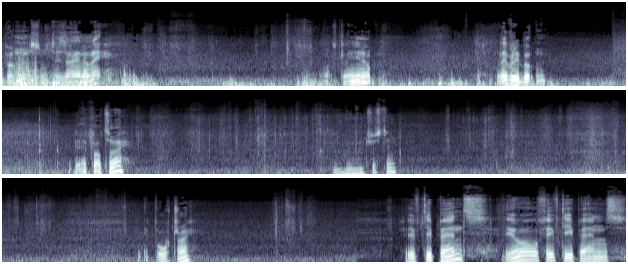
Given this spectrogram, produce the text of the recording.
button, some design on it. What's cleaning up? Livery button. A bit of pottery. Oh, interesting. Pottery. Eh? 50 pence, the old 50 pence.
